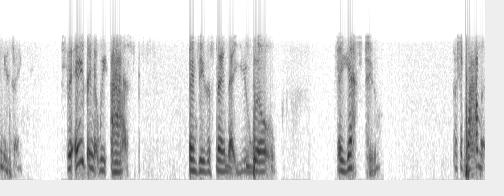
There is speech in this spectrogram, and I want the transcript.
anything, for anything that we ask in Jesus' name that you will say yes to. That's a promise.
